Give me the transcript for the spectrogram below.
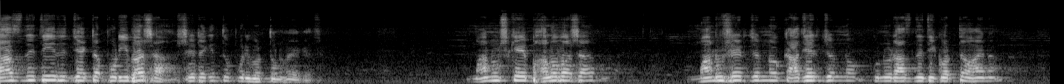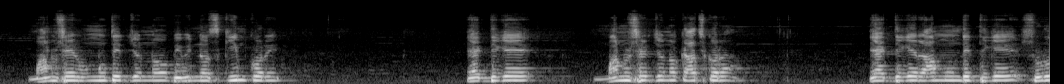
রাজনীতির যে একটা পরিভাষা, সেটা কিন্তু পরিবর্তন হয়ে গেছে। মানুষকে ভালোবাসা, মানুষের জন্য, কাজের জন্য কোনো রাজনীতি করতে হয় না। মানুষের উন্নতির জন্য বিভিন্ন স্কিম করে, একদিকে মানুষের জন্য কাজ করা, একদিকে রাম মন্দির থেকে শুরু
